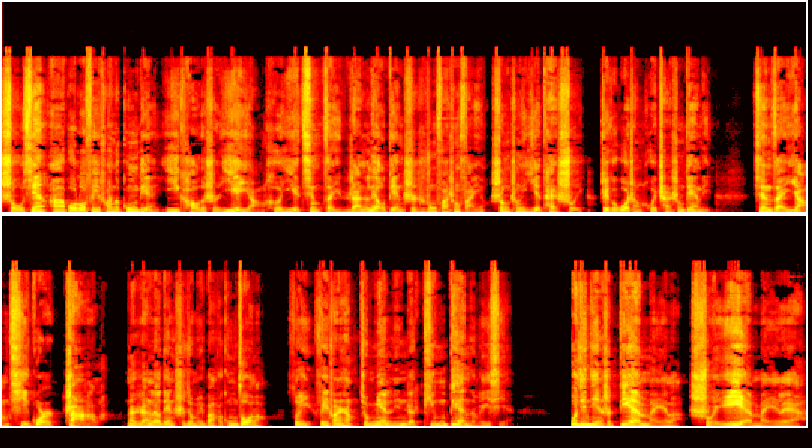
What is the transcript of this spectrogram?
首先，阿波罗飞船的供电依靠的是液氧和液氢在燃料电池之中发生反应，生成液态水，这个过程会产生电力。现在氧气罐炸了，那燃料电池就没办法工作了，所以飞船上就面临着停电的威胁。不仅仅是电没了，水也没了呀！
